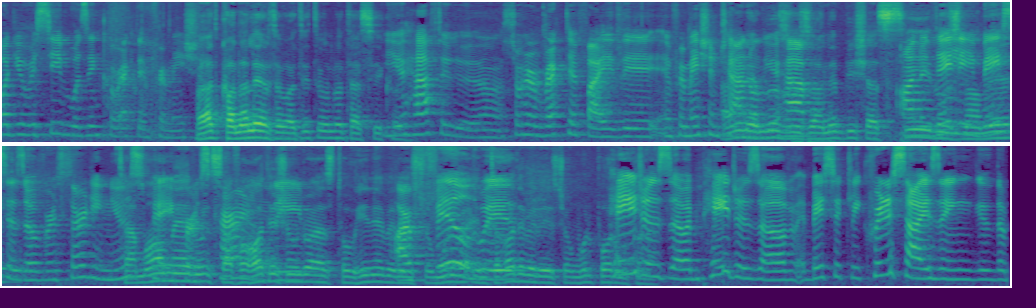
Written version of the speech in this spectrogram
What you received was incorrect information. باید کانال ارتباطیتون رو تصحیح You کنید have to uh, sort of rectify the information همین channel you امروز have. روزانه بیش از سی On a daily روزنامه basis, over 30 تمام روز newspapers صفحاتشون currently رو از توهین به are رئیس جمهور و filled انتقاد with به رئیس جمهور پر میکنن pages and pages of basically criticizing the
